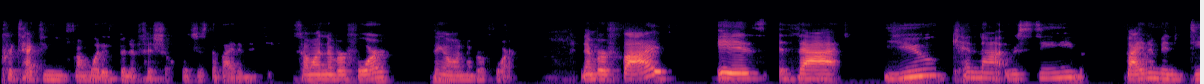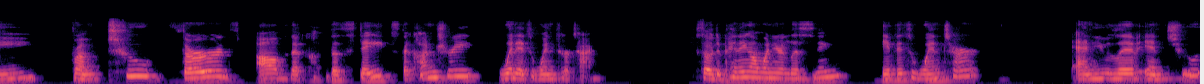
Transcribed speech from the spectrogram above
protecting you from what is beneficial, which is the vitamin D. So I'm on number four. I think I'm on number four. Number five is that you cannot receive vitamin D from two thirds of the, the states, the country, when it's winter time. So depending on when you're listening, if it's winter and you live in two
